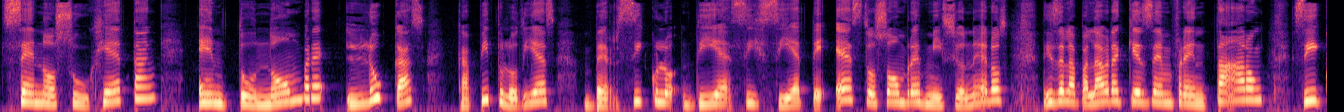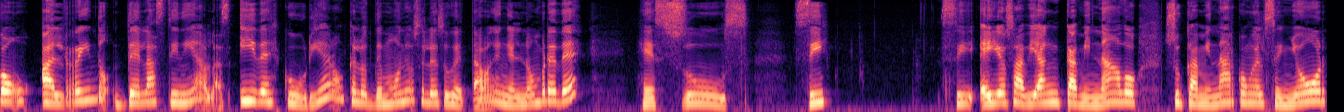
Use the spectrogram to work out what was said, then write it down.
se nos sujetan en tu nombre. Lucas capítulo 10, versículo 17. Estos hombres misioneros, dice la palabra, que se enfrentaron, sí, con al reino de las tinieblas y descubrieron que los demonios se les sujetaban en el nombre de Jesús. Sí, Sí, ellos habían caminado su caminar con el Señor,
